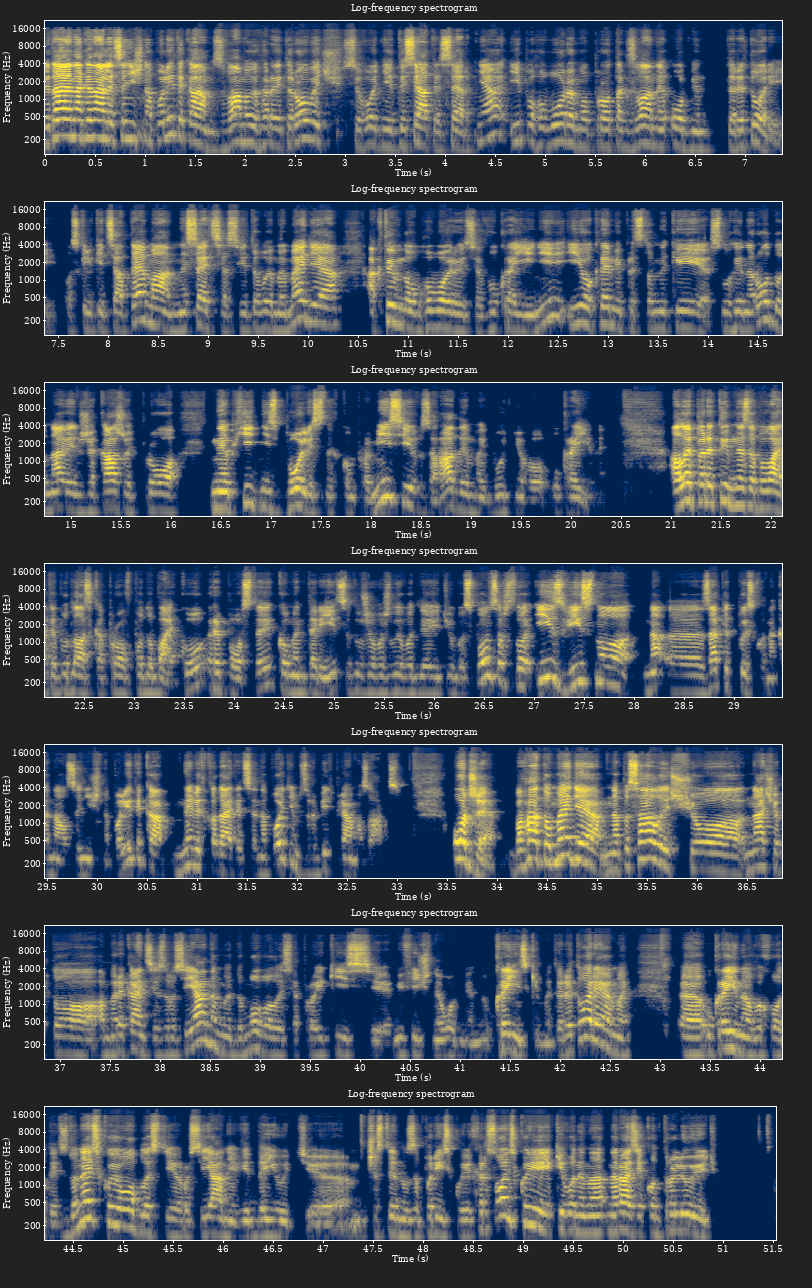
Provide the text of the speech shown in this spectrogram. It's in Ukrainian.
Вітаю на каналі Цинічна Політика. З вами Ігор Рейтерович. Сьогодні 10 серпня, і поговоримо про так званий обмін території, оскільки ця тема несеться світовими медіа, активно обговорюється в Україні, і окремі представники Слуги народу навіть вже кажуть про необхідність болісних компромісів заради майбутнього України. Але перед тим не забувайте, будь ласка, про вподобайку, репости, коментарі. Це дуже важливо для YouTube, спонсорство. І, звісно, на е, за підписку на канал Цинічна Політика. Не відкладайте це на потім, зробіть прямо зараз. Отже, багато медіа написали, що, начебто, американці з росіянами домовилися про якийсь міфічний обмін українськими територіями. Е, Україна виходить з Донецької області, росіяни віддають е, частину Запорізької і Херсонської, які вони на, наразі контролюють.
